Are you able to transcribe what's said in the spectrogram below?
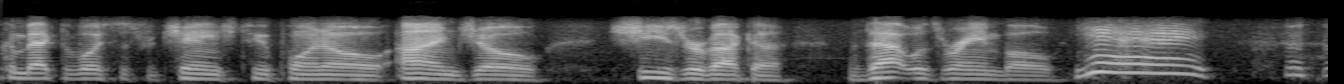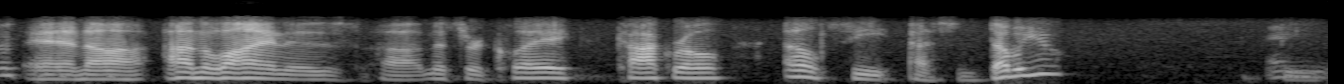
Welcome back to Voices for Change 2.0. I'm Joe. She's Rebecca. That was Rainbow. Yay! and uh, on the line is uh, Mr. Clay Cockrell, LCSW. and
